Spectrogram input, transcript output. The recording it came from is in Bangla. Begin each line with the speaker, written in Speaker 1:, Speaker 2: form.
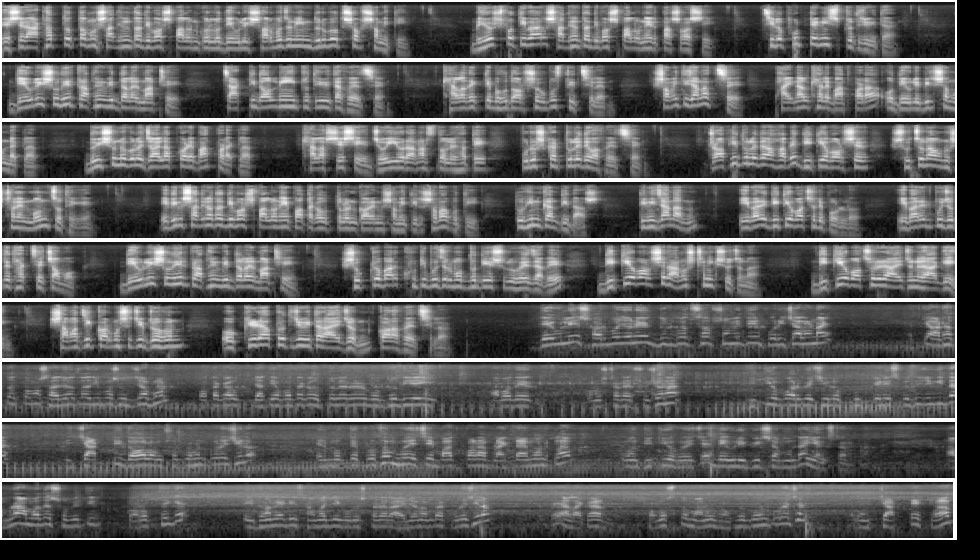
Speaker 1: দেশের আঠাত্তরতম স্বাধীনতা দিবস পালন করল দেউলি সর্বজনীন দুর্গোৎসব সমিতি। বৃহস্পতিবার স্বাধীনতা দিবস পালনের পাশাপাশি ছিল ফুট টেনিস প্রতিযোগিতা। দেউলি সুধীর প্রাথমিক বিদ্যালয়ের মাঠে চারটি দল নিয়ে এই প্রতিযোগিতা হয়েছে। খেলা দেখতে বহু দর্শক উপস্থিত ছিলেন। সমিতি জানাচ্ছে, ফাইনাল খেলে বাঁধপাড়া ও দেউলি বিরসা মুন্ডা ক্লাব। দুই শূন্য গোলে জয়লাভ করে বাঁধপাড়া ক্লাব। খেলা শেষে জয়ী ও রানার্স দলের হাতে পুরস্কার তুলে দেওয়া হয়েছে। ট্রফি তুলে দেওয়া হবে দ্বিতীয় বর্ষের সূচনা অনুষ্ঠানের মঞ্চ থেকে। এদিন স্বাধীনতা দিবস পালনে পতাকা উত্তোলন করেন সমিতির সভাপতি তুহিনকান্তি দাস। তিনি জানান, এবারে দ্বিতীয় বছরে পড়ল। এবারের পুজোতে থাকছে চমক। দেউলি সুধীর প্রাথমিক বিদ্যালয়ের মাঠে শুক্রবার খুঁটি পুজোর মধ্য দিয়ে শুরু হয়ে যাবে দ্বিতীয় বর্ষের আনুষ্ঠানিক সূচনা। দ্বিতীয় বছরের আয়োজনের আগে সামাজিক কর্মসূচি গ্রহণ ও ক্রীড়া প্রতিযোগিতার আয়োজন করা হয়েছিল।
Speaker 2: দেউলি সর্বজনীন দুর্গোৎসব সমিতির পরিচালনায় আজকে আঠাত্তরতম স্বাধীনতা দিবস উদযাপন। পতাকা জাতীয় পতাকা উত্তোলনের মধ্য দিয়েই আমাদের অনুষ্ঠানের সূচনা। দ্বিতীয় পর্বে ছিল ফুট টেনিস প্রতিযোগিতা। এই চারটি দল অংশগ্রহণ করেছিল। এর মধ্যে প্রথম হয়েছে বাদপাড়া ব্ল্যাক ডায়মন্ড ক্লাব এবং দ্বিতীয় হয়েছে দেউলি বিরসা মুন্ডা ইয়াংস্টার ক্লাব। আমরা আমাদের সমিতির তরফ থেকে এই ধরনের একটি সামাজিক অনুষ্ঠানের আয়োজন আমরা করেছিলাম। এলাকার সমস্ত মানুষ অংশগ্রহণ করেছেন এবং চারটে ক্লাব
